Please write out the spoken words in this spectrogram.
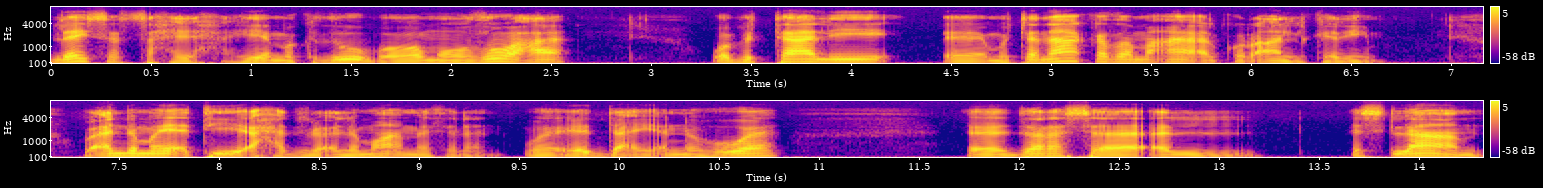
ليست صحيحة هي مكذوبة وموضوعة وبالتالي آه، متناقضة مع القرآن الكريم. وعندما يأتي أحد العلماء مثلا ويدعي أنه هو آه، درس الإسلام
